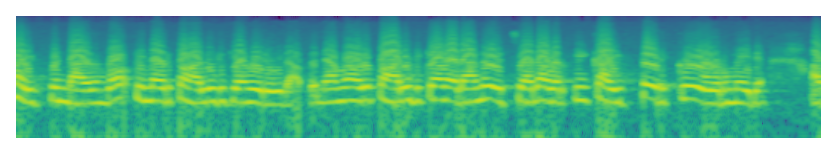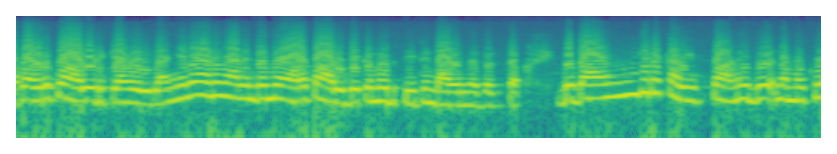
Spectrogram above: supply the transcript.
കയ്പ് ഉണ്ടാകുമ്പോ പിന്നെ അവർ പാൽ കുടിക്കാൻ വരൂല. അപ്പൊ നമ്മൾ കുടിക്കാൻ വരാന്ന് വെച്ചാൽ അവർക്ക് ഈ കയ്പ് കയ്പായിരിക്കും ഓർമ്മ വരും അപ്പൊ അവർ പാൽ കുടിക്കാൻ വരില്ല. അങ്ങനെയാണ് ഞാൻ എന്റെ മോളെ പാലുടിയൊക്കെ നിർത്തിയിട്ടുണ്ടായിരുന്നത് കേട്ടോ ഇത് ഭയങ്കര കയ്പാണ് ഇത് നമുക്ക്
